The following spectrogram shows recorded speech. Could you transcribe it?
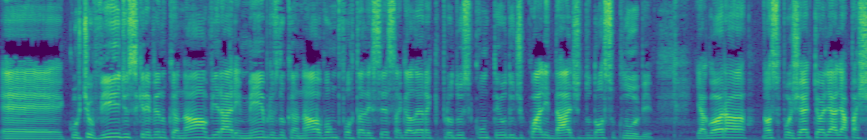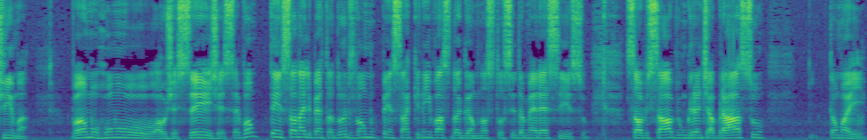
é, curtir o vídeo, se inscrever no canal, virarem membros do canal. Vamos fortalecer essa galera que produz conteúdo de qualidade do nosso clube. E agora, nosso projeto é olhar para cima. Vamos rumo ao G6, G7. Vamos pensar na Libertadores, vamos pensar que nem Vasco da Gama. Nossa torcida merece isso. Salve, salve, um grande abraço. Tamo aí.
